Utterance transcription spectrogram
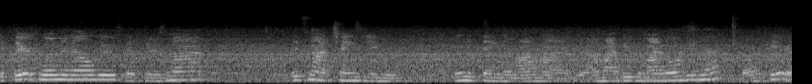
if there's women elders, if there's not, it's not changing anything in my mind. I might be the minority in that, don't care.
